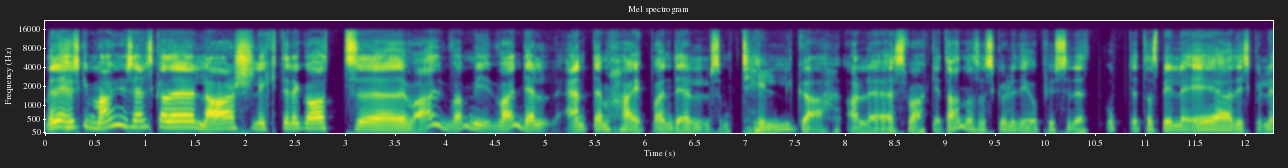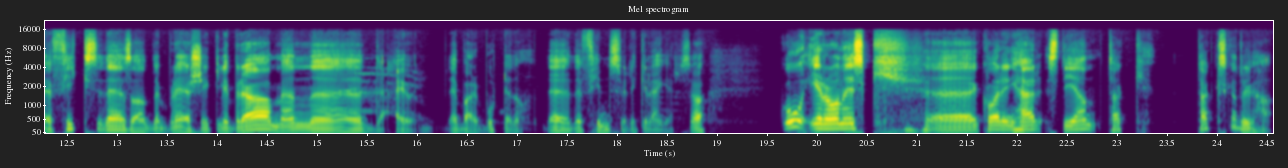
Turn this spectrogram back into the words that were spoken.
Men jeg husker Magnus elska det, Lars likte det godt. Eh, det var, var, var en del Anthem-hype og en del som tilga alle svakhetene. Og så skulle de jo pusse det opp dette spillet EA, de skulle fikse det sånn at det ble skikkelig bra. Men uh, det er jo det er bare borte nå. Det, det fins vel ikke lenger. Så god ironisk uh, kåring her, Stian. Takk. Takk skal du ha.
